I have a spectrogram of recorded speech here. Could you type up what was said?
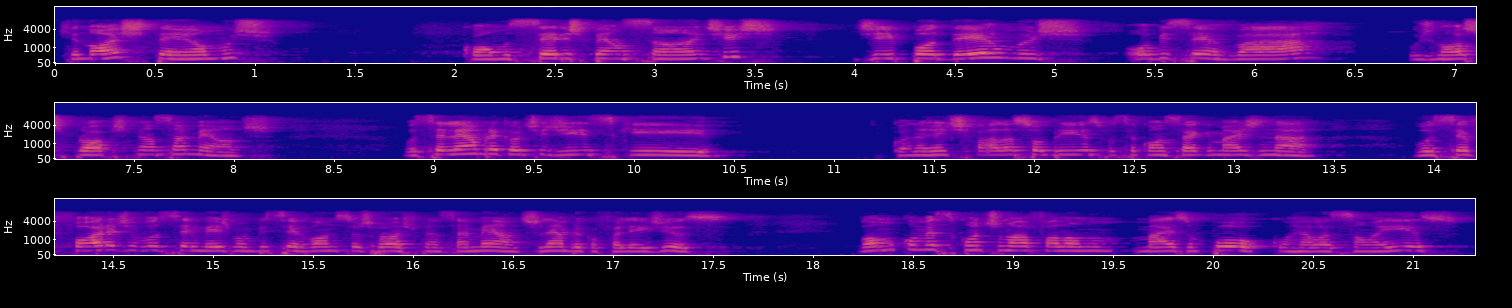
que nós temos como seres pensantes de podermos observar os nossos próprios pensamentos. Você lembra que eu te disse que quando a gente fala sobre isso, você consegue imaginar você fora de você mesmo observando seus próprios pensamentos? Lembra que eu falei disso? Vamos começar, continuar falando mais um pouco com relação a isso?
